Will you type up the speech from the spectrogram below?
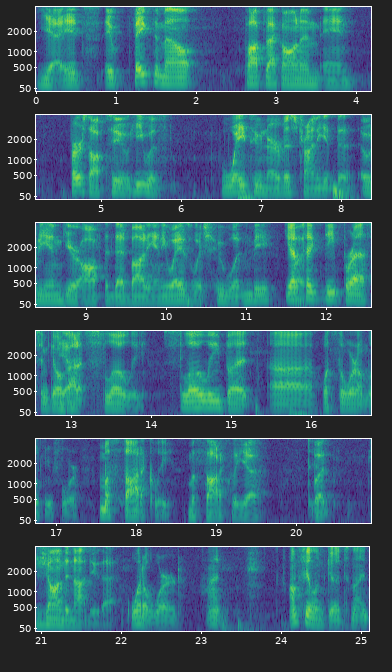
Yeah, it's it faked him out, popped back on him, and first off too, he was way too nervous trying to get the ODM gear off the dead body anyways, which who wouldn't be? You got to take deep breaths and go Yeah. about it slowly. Slowly, but uh, what's the word I'm looking for? Methodically. methodically, yeah. But Jean did not do that. What a word. I'm, I'm feeling good tonight.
